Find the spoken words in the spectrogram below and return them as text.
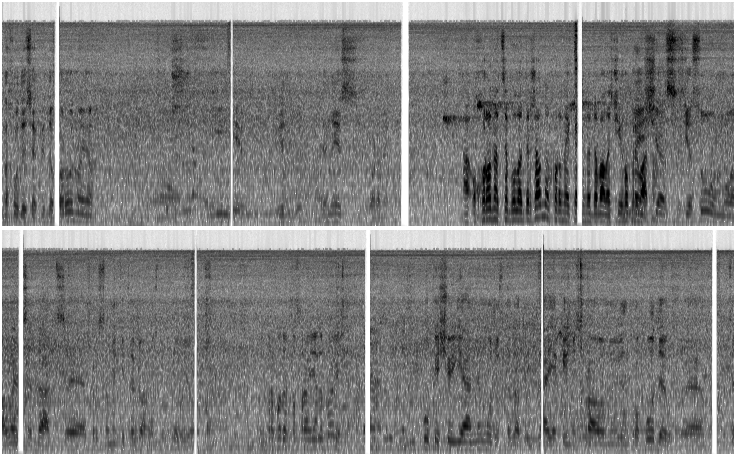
знаходився під охороною і він. Денис Вороненко. А охорона це була державна охорона, яка йому надавала, чи його Ми приватна? зараз з'ясовуємо, але це так, це представники державної структури його охорони. Він проходив по справі Януковича. Поки що я не можу сказати, за якими справами він проходив. Е, Це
